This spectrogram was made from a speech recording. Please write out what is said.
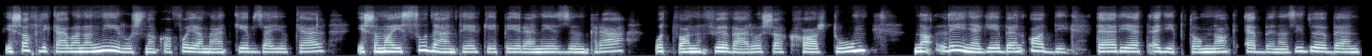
és Afrikában a Nílusnak a folyamát képzeljük el, és a mai Szudán térképére nézzünk rá, ott van fővárosa Khartoum, Na, lényegében addig terjedt Egyiptomnak ebben az időben,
